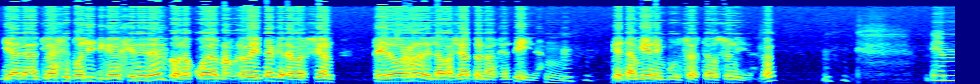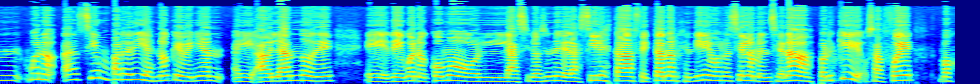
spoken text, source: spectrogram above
y a la clase política en general con los cuadernos Berreta, que es la versión pedorra del lavallato en Argentina, que también impulsó a Estados Unidos, ¿no? Em, bueno, hacía un par de días, ¿no? Que venían eh, hablando de, eh, de, bueno, cómo la situación de Brasil estaba afectando a Argentina y vos recién lo mencionabas. ¿Por qué? O sea, fue, vos,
